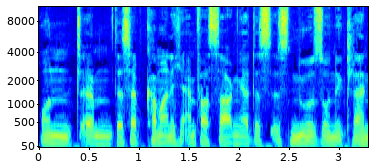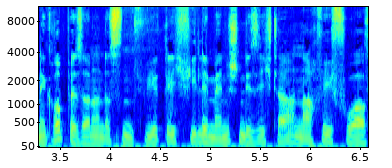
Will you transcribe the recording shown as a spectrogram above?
Und ähm, deshalb kann man nicht einfach sagen, ja, das ist nur so eine kleine Gruppe, sondern das sind wirklich viele Menschen, die sich da nach wie vor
